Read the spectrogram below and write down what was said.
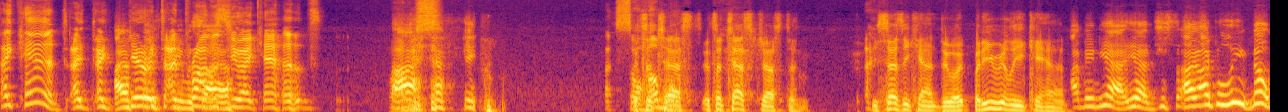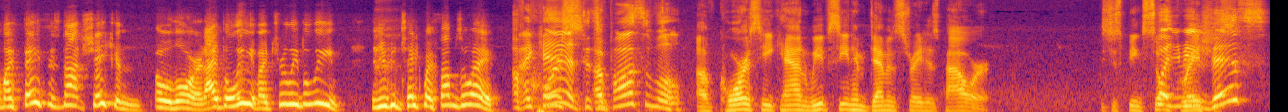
I can't. I, I, I guarantee. faith in I promise Messiah. you, I can't. I he's have faith. So it's a test. It's a test, Justin. He says he can't do it, but he really can. I mean, yeah, yeah. Just I, I believe. No, my faith is not shaken. Oh Lord, I believe. I truly believe that you can take my thumbs away. Of I course- can't. It's of, impossible. of course he can. We've seen him demonstrate his power. He's just being so what you gracious. mean this?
